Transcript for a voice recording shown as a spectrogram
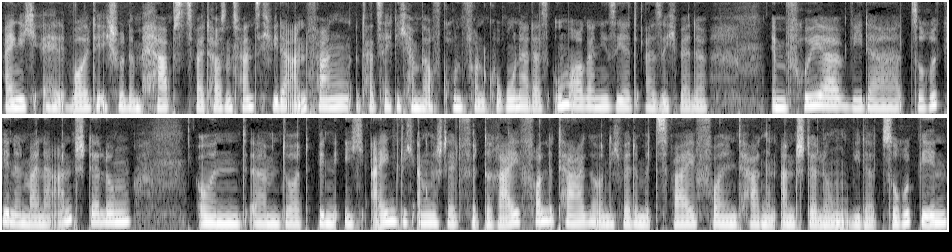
Eigentlich äh, wollte ich schon im Herbst 2020 wieder anfangen. Tatsächlich haben wir aufgrund von Corona das umorganisiert. Also ich werde im Frühjahr wieder zurückgehen in meine Anstellung und ähm, dort bin ich eigentlich angestellt für drei volle Tage und ich werde mit zwei vollen Tagen in Anstellung wieder zurückgehen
